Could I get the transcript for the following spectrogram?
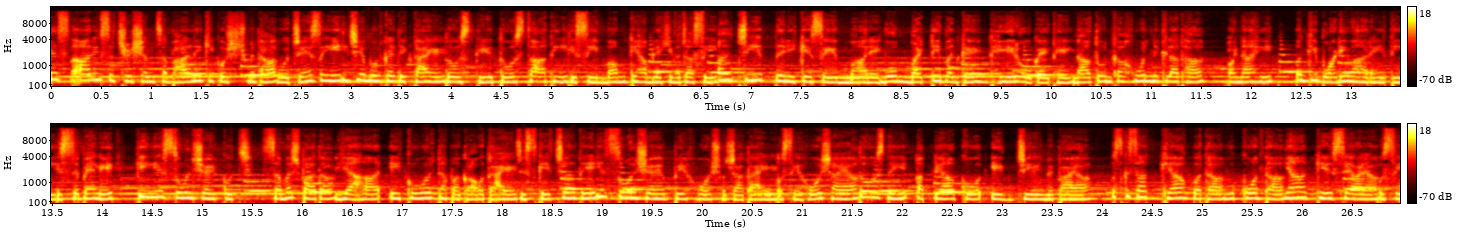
ये सारी सिचुएशन संभालने की कोशिश में था, वो जैसे ही पीछे मुड़कर दिखता है तो उसके दो साथी किसी बम के हमले की वजह से अजीब तरीके से मारे। वो मट्टी बनकर ढेर हो गए थे। ना तो उनका खून निकला था और ना ही उनकी बॉडी वहाँ रही थी। इससे पहले कि ये सोल्जर कुछ समझ पाता, यहाँ एक और धमाका होता है, जिसके चलते ये सोल्जर बेहोश हो जाता है। उसे होश आया तो उसने अपने आप को एक जेल में पाया। उसके साथ क्या हुआ था? वो कौन था? यहाँ कैसे आया? उसे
